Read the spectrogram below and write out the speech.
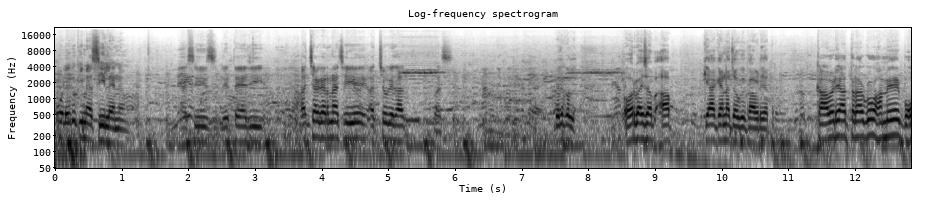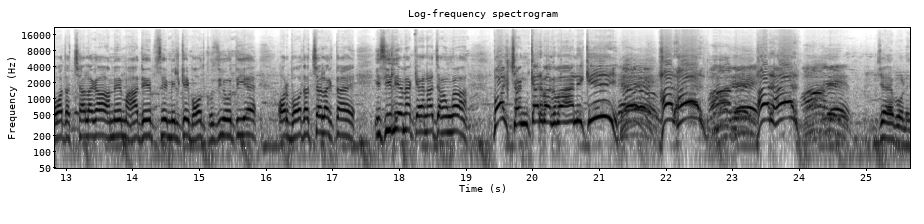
ਭੋਲੇ ਤੋਂ ਕੀ ਮੈਸੇਜ ਲੈਣੇ ਹੋ मैसेज लेते हैं जी अच्छा करना चाहिए अच्छों के साथ बस बिल्कुल और भाई साहब आप क्या कहना चाहोगे कावड़ यात्रा कावड़ यात्रा को हमें बहुत अच्छा लगा हमें महादेव से मिलके बहुत खुशी होती है और बहुत अच्छा लगता है इसीलिए मैं कहना चाहूँगा बोल शंकर भगवान की। हर हर। हर हर। जय बोले।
